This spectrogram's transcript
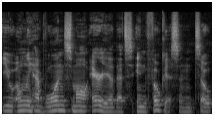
you only have one small area that's in focus. And so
